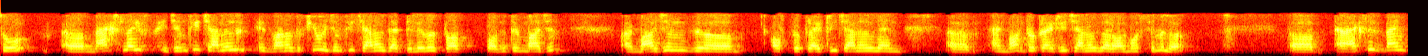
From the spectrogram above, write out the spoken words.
so uh, Max Life agency channel is one of the few agency channels that deliver positive margin. Our margins uh, of proprietary channels and uh, and non-proprietary channels are almost similar. Uh, Axis Bank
